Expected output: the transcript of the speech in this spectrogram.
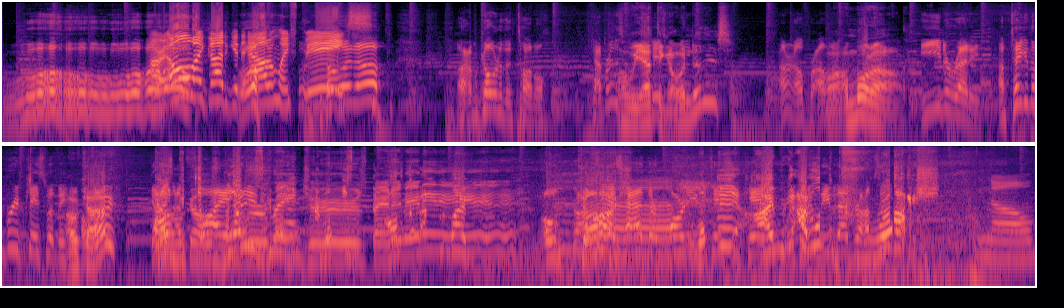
Whoa! All right. Oh my god, get Whoa. out of my face. I'm going up. All right, I'm going to the tunnel. Can I bring this Oh, we have to go with me? into this? I don't know, probably. Uh, I'm gonna. Eat already. I'm taking the briefcase with me. Okay. Guys, Oh, I'm flying. what is Power going- Rangers. my- Oh Dropsy has gosh. had their party invitation canceled. I'm, Would I'm you that, crushed. No.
